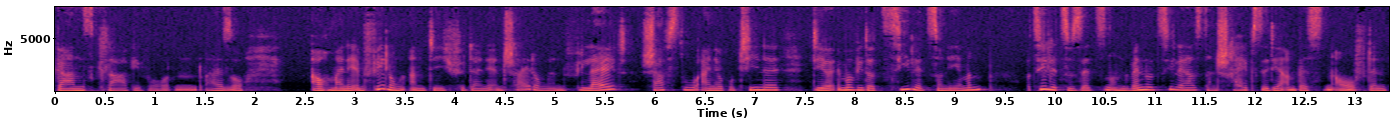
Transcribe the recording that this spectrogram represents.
ganz klar geworden. Also auch meine Empfehlung an dich für deine Entscheidungen. Vielleicht schaffst du eine Routine, dir immer wieder Ziele zu nehmen, Ziele zu setzen und wenn du Ziele hast, dann schreib sie dir am besten auf, denn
